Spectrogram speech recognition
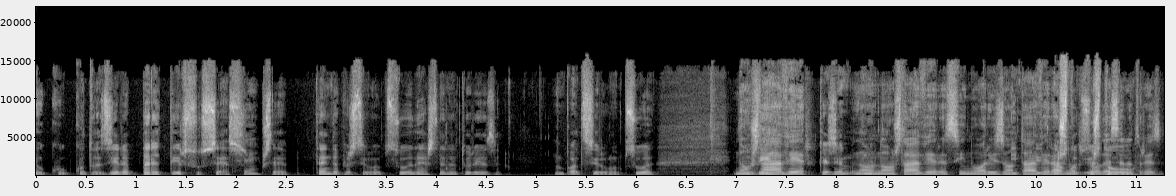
O que eu estou a dizer é para ter sucesso, Sim. percebe? Tem de aparecer uma pessoa desta natureza. Não pode ser uma pessoa. Não está a ver. Dizer, não, não está a ver assim no horizonte, está a ver alguma pessoa estou, dessa natureza?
